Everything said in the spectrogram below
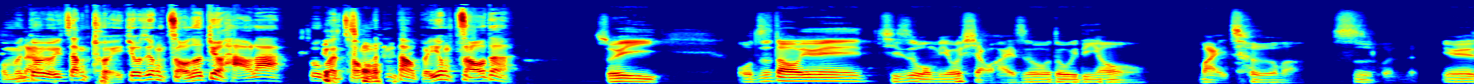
我们都有一张腿，就是用走的就好啦，不管从 南到北用走的。所以我知道，因为其实我们有小孩之后，都一定要买车嘛，四轮的，因为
